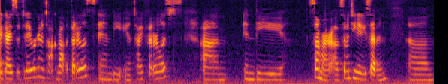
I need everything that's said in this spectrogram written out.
Alright, guys, so today we're going to talk about the Federalists and the Anti Federalists. Um, in the summer of 1787, um,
